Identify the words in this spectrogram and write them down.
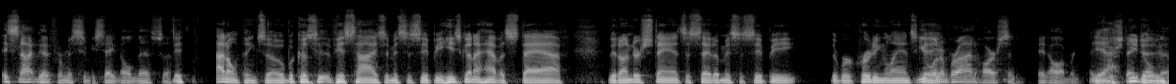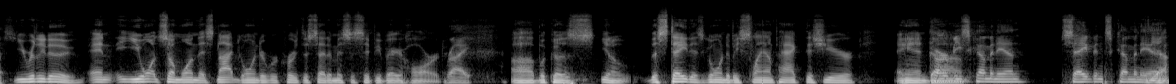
it's not good for Mississippi State and Ole Miss. So. It, I don't think so because of his ties to Mississippi. He's going to have a staff that understands the state of Mississippi, the recruiting landscape. you want a Brian Harsin at Auburn. yeah, you're you State and Ole do. You really do, and you want someone that's not going to recruit the state of Mississippi very hard, Right. Uh, because you know the state is going to be slam packed this year, and um, Kirby's coming in. Saban's coming in. Yeah.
